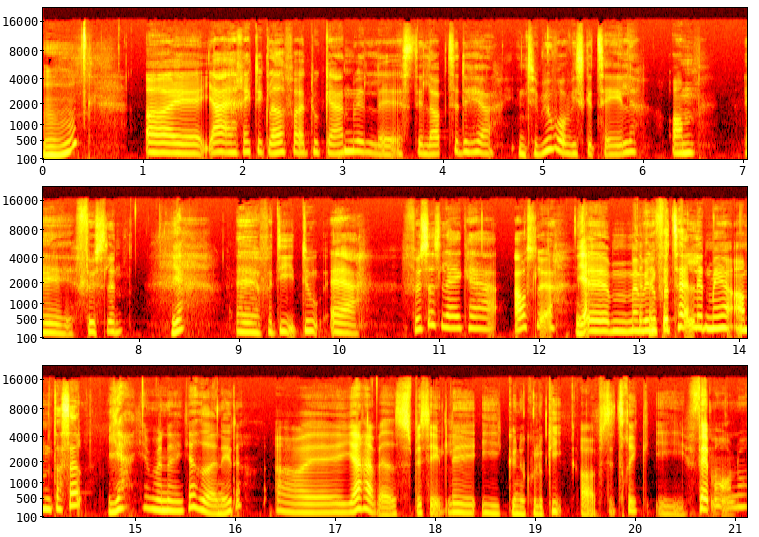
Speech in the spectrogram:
Mm-hmm. Og uh, jeg er rigtig glad for, at du gerne vil uh, stille op til det her interview, hvor vi skal tale om uh, fødslen. Ja. Uh, fordi du er fødselslæge, kan jeg afsløre. Ja, uh, men vil du rigtigt. fortælle lidt mere om dig selv? Ja, jamen, øh, jeg hedder Annette, og øh, jeg har været speciallæge i gynækologi og obstetrik i fem år nu.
